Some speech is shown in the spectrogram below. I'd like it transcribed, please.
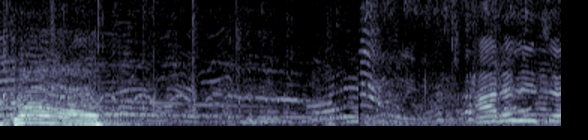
സ്റ്റോപ്പ് ആരാ ജയിച്ചേ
